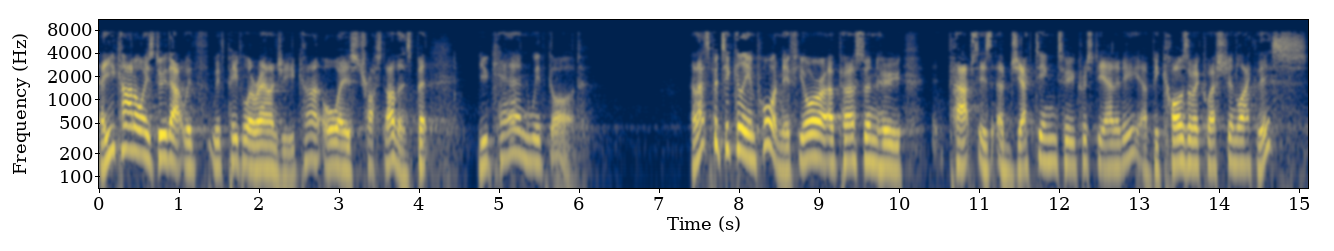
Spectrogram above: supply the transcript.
Now you can't always do that with, with people around you. You can't always trust others, but you can with God. Now that's particularly important if you're a person who perhaps is objecting to Christianity uh, because of a question like this.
